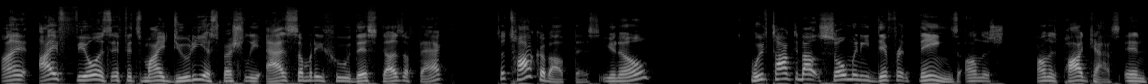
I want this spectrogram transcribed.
I I feel as if it's my duty, especially as somebody who this does affect, to talk about this. You know, we've talked about so many different things on this on this podcast, and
